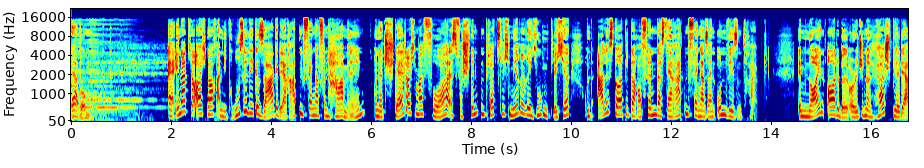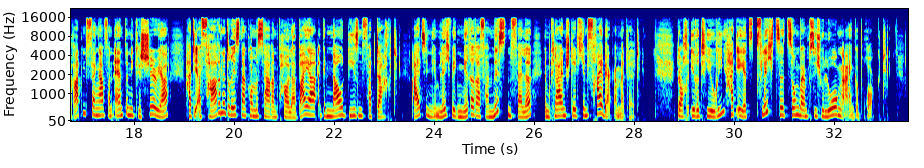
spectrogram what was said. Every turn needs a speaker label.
Speaker 1: Werbung. Erinnert ihr euch noch an die gruselige Sage der Rattenfänger von Hameln? Und jetzt stellt euch mal vor, es verschwinden plötzlich mehrere Jugendliche und alles deutet darauf hin, dass der Rattenfänger sein Unwesen treibt. Im neuen Audible Original Hörspiel Der Rattenfänger von Anthony Cashiria hat die erfahrene Dresdner Kommissarin Paula Bayer genau diesen Verdacht, als sie nämlich wegen mehrerer vermissten Fälle im kleinen Städtchen Freiberg ermittelt. Doch ihre Theorie hat ihr jetzt Pflichtsitzung beim Psychologen eingebrockt.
